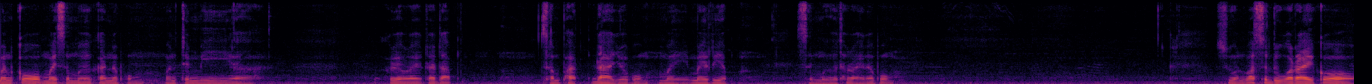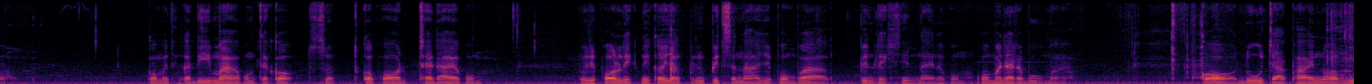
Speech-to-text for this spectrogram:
มันก็ไม่เสมอกันนะผม มันจะมีเรียกอะไรระดับสัมผัสได้อยู่ผมไม่ไม่เรียบเสมอเท่าไหร่นะผม ส่วนวัสดุอะไรก็ ก็ไม่ถึงกับดีมากครับผม แต่ก็ส่วนก็พอใช้ได้ครับผม โดยเฉพาะเหล็กนี่ก็ยังเป็นปริศนาอยู่ผมว่าเป็นเหล็กชนิดไหนนะผมเพราะไม่ได้ระบุมา ก็ดูจากภายนอกดู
